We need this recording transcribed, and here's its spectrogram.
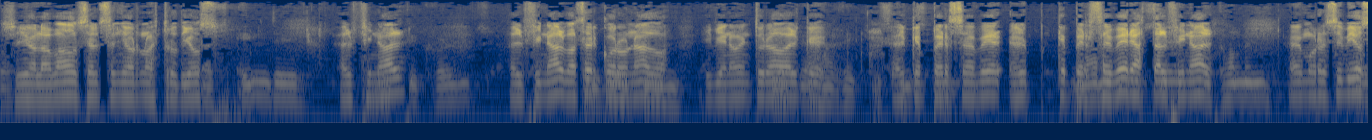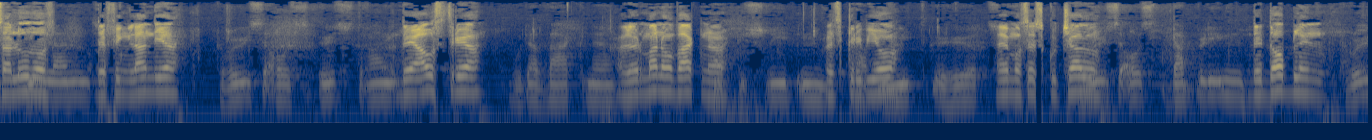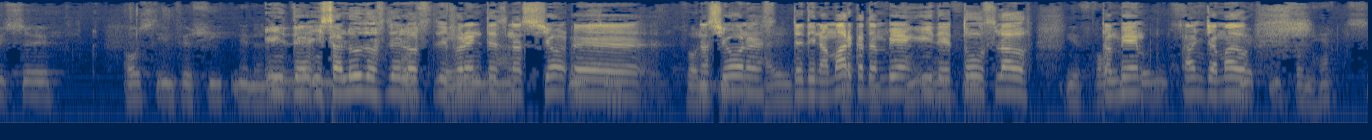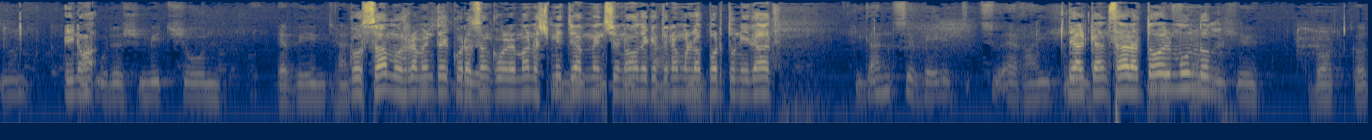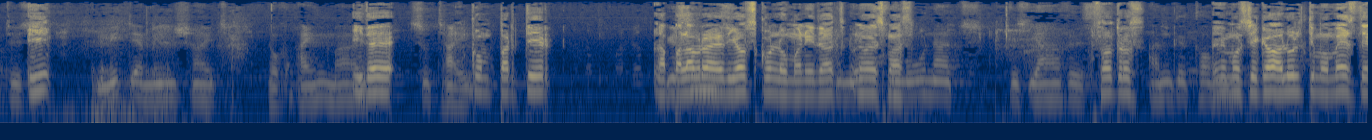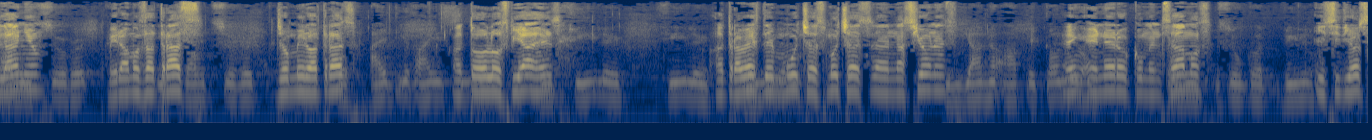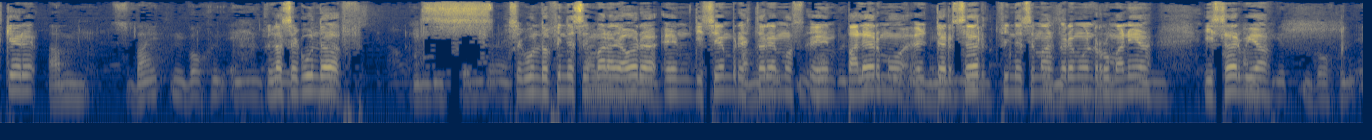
Sí, alabado sea el Señor nuestro Dios. El final, el final va a ser coronado y bienaventurado el que, el que persevere, el que persevere hasta el final. Hemos recibido saludos de Finlandia, de Austria. El hermano Wagner escribió, hemos escuchado de Dublin y, de, y Ländern. saludos de las diferentes nacio- eh, naciones, de Dinamarca también y de todos lados. También han llamado y nos gozamos realmente de corazón, como el hermano Schmidt ya mencionó, de que tenemos la oportunidad de alcanzar a todo el mundo y, de compartir la palabra de Dios con la humanidad una vez más. Nosotros hemos llegado al último mes del año, miramos atrás, yo miro atrás a todos los viajes. a través de muchas, muchas eh, naciones. En enero comenzamos. y si Dios quiere, la segunda segundo fin de semana de ahora en diciembre estaremos en Palermo, el tercer fin de semana estaremos en Rumanía y Serbia.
